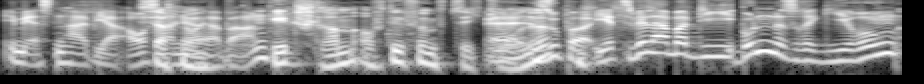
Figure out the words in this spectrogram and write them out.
im ersten Halbjahr aus Erneuerbaren. Ja, geht stramm auf die 50 zu, äh, ne? Super. Jetzt will aber die Bundesregierung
